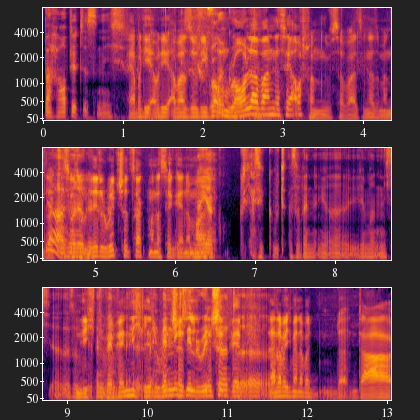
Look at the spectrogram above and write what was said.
behauptet es nicht. Ja, aber die, aber die, aber so die. Rock'n'Roller waren das ja auch schon in gewisser Weise. Ne? Also man sagt, Ja, das also ja so Little Richard sagt man das ja gerne mal. Naja, also gut, also wenn äh, jemand nicht, also nicht, wenn, nicht Little wenn Richard, nicht Little Richard, wär- äh, Nein, aber ich meine, aber da, da,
